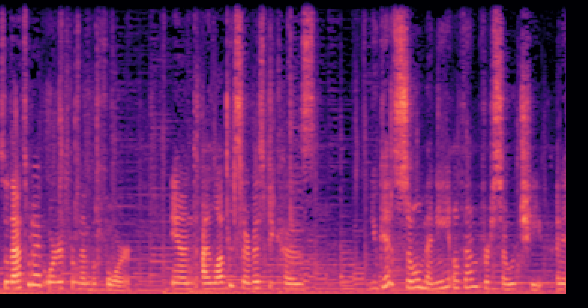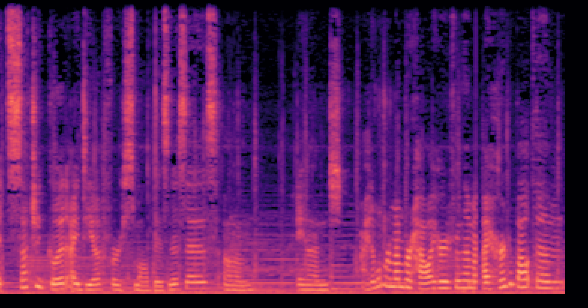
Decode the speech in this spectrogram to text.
So that's what I've ordered from them before. And I love the service because you get so many of them for so cheap and it's such a good idea for small businesses. Um, and I don't remember how I heard from them. I heard about them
